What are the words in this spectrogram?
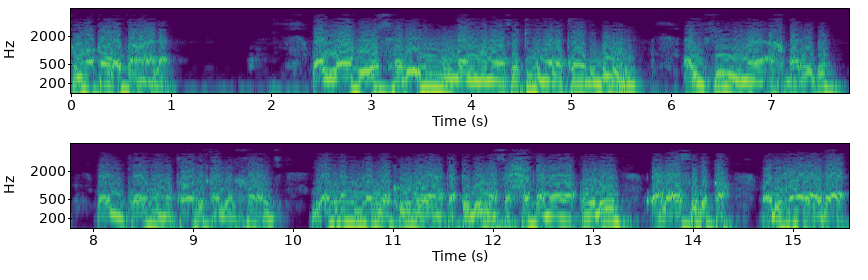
ثم قال تعالى والله يشهد إن المنافقين لكاذبون. أي فيما أخبروا به. وإن كان مطابقا للخارج لأنهم لم يكونوا يعتقدون صحة ما يقولون ولا صدقة ولهذا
